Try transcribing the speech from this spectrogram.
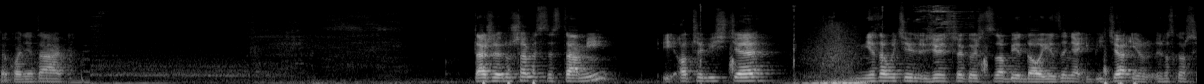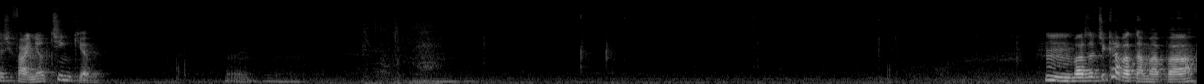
Dokładnie tak. Także ruszamy z testami i oczywiście nie zabudźcie wziąć czegoś sobie do jedzenia i picia i rozkoszcie się fajnie odcinkiem. Hmm, bardzo ciekawa ta mapa.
